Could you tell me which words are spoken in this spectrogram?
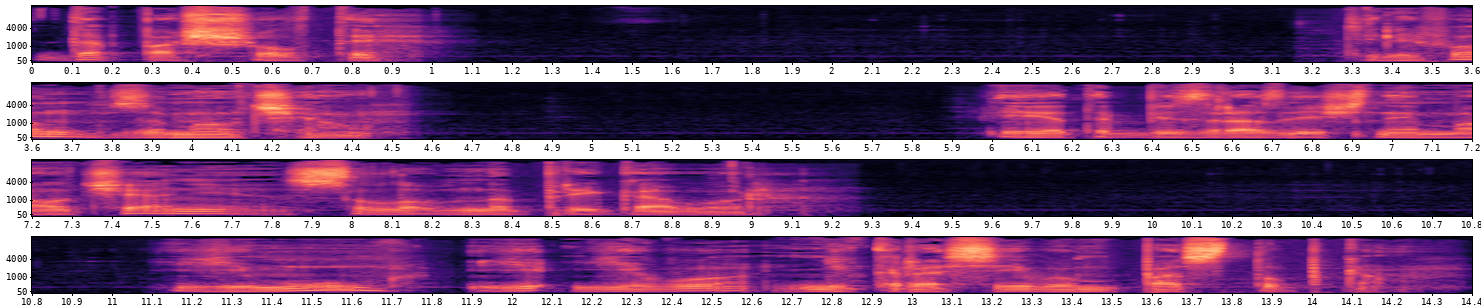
Да пошел ты. Телефон замолчал. И это безразличное молчание словно приговор. Ему и его некрасивым поступкам.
